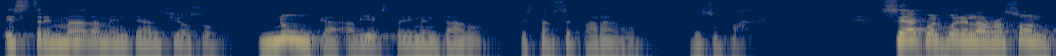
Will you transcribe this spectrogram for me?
extremadamente ansioso. Nunca había experimentado estar separado de su Padre. Sea cual fuera la razón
